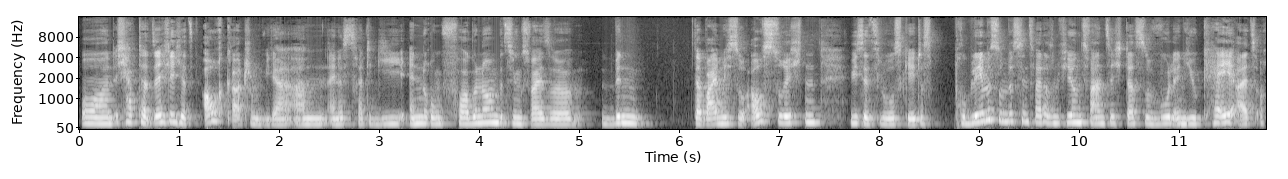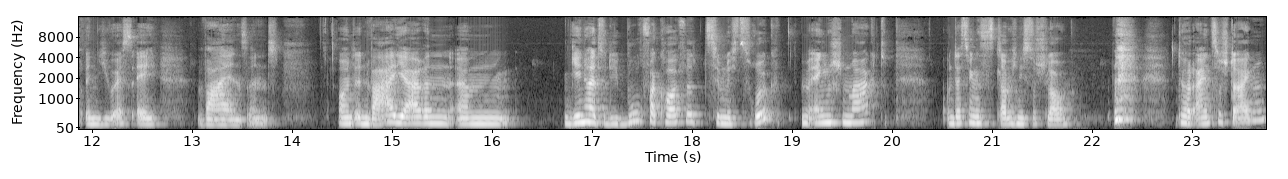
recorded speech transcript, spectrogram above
Und ich habe tatsächlich jetzt auch gerade schon wieder ähm, eine Strategieänderung vorgenommen, beziehungsweise bin dabei, mich so auszurichten, wie es jetzt losgeht. Das Problem ist so ein bisschen 2024, dass sowohl in UK als auch in USA Wahlen sind. Und in Wahljahren ähm, gehen halt so die Buchverkäufe ziemlich zurück im englischen Markt. Und deswegen ist es, glaube ich, nicht so schlau, dort einzusteigen.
